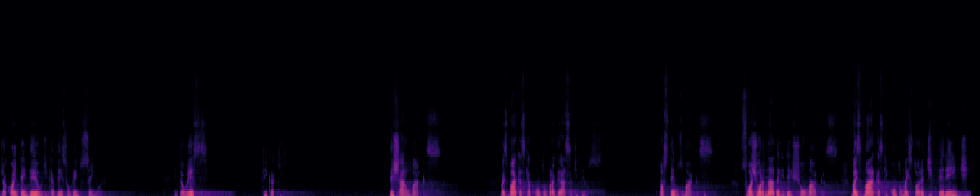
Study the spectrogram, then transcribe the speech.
Jacó entendeu de que a bênção vem do Senhor. Então esse fica aqui. Deixaram marcas, mas marcas que apontam para a graça de Deus. Nós temos marcas. Sua jornada lhe deixou marcas, mas marcas que contam uma história diferente,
